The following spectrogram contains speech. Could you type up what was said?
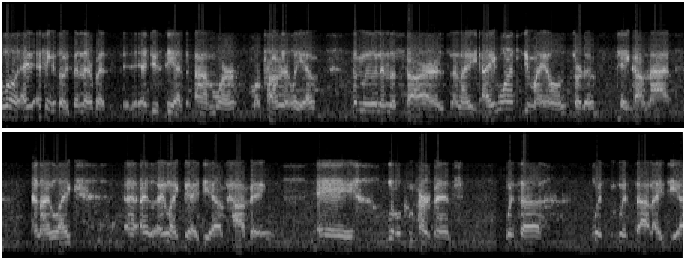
well, I, I, think it's always been there, but I do see it um, more more prominently of the moon and the stars, and I, I wanted to do my own sort of take on that. And I like I, I like the idea of having a little compartment with a with with that idea,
